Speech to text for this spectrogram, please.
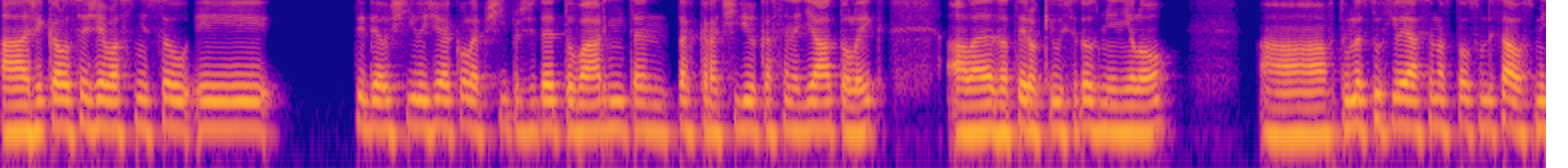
a říkalo se, že vlastně jsou i ty delší lyže jako lepší, protože to je tovární, ten, ta kratší dílka se nedělá tolik, ale za ty roky už se to změnilo. A v tuhle tu chvíli já jsem na 188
